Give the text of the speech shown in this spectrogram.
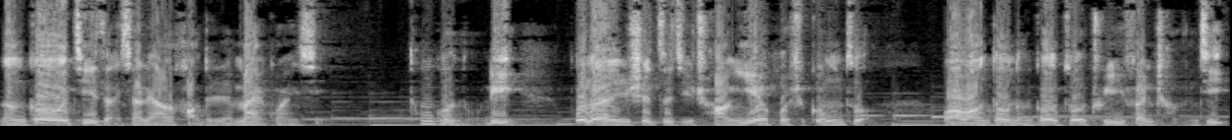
能够积攒下良好的人脉关系。通过努力，不论是自己创业或是工作，往往都能够做出一番成绩。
